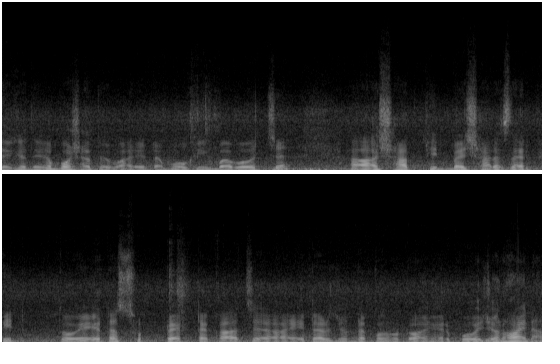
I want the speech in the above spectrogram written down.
দেখে দেখে বসাতে হবে। আর এটা মৌখিকভাবে হচ্ছে সাত ফিট বাই সাড়ে চার ফিট তো এটা ছোট্ট একটা কাজ এটার জন্য কোনো ড্রয়িংয়ের প্রয়োজন হয় না।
